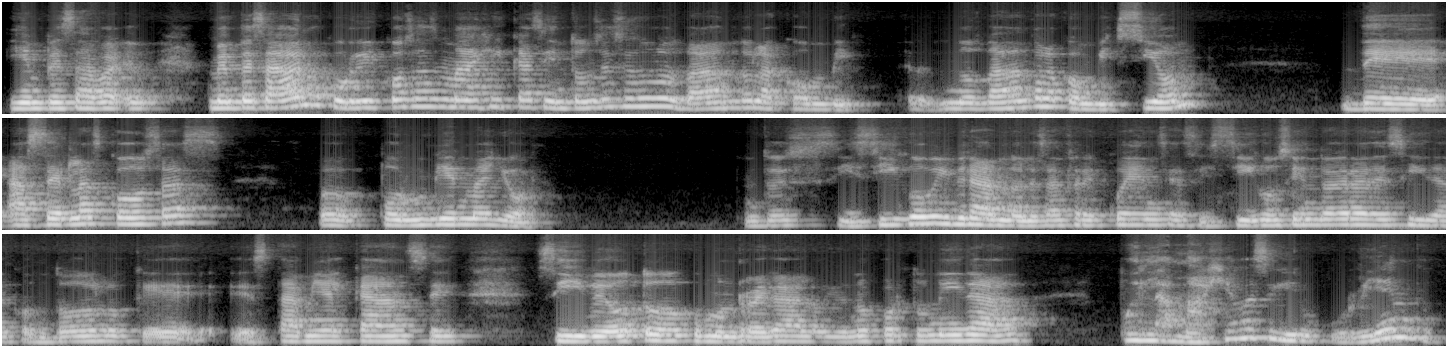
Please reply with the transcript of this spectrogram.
Y empezaba, me empezaban a ocurrir cosas mágicas y entonces eso nos va dando la, nos va dando la convicción de hacer las cosas por un bien mayor. Entonces, si sigo vibrando en esa frecuencia, si sigo siendo agradecida con todo lo que está a mi alcance, si veo todo como un regalo y una oportunidad, pues la magia va a seguir ocurriendo.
